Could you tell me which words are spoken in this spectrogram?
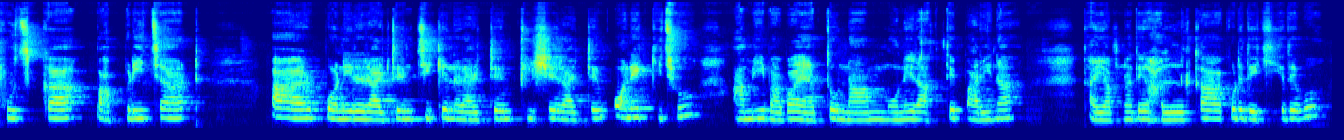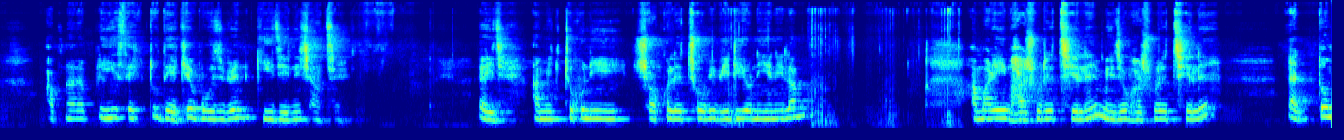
ফুচকা, পাপড়ি চাট, আর পনিরের আইটেম, চিকেনের আইটেম, ফিশের আইটেম, অনেক কিছু। আমি বাবা এত নাম মনে রাখতে পারি না, তাই আপনাদের হালকা করে দেখিয়ে দেব। আপনারা প্লিজ একটু দেখে বুঝবেন কী জিনিস আছে। এই যে, আমি একটুখানি সকলের ছবি ভিডিও নিয়ে নিলাম। আমার এই ভাসুরের ছেলে, মেজ ভাসুরের ছেলে একদম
